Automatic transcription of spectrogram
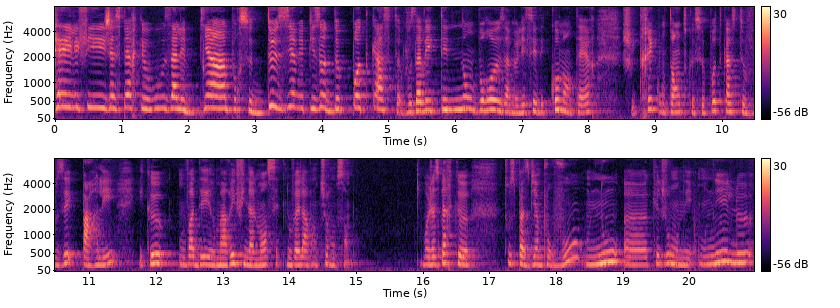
Hey les filles, j'espère que vous allez bien pour ce deuxième épisode de podcast. Vous avez été nombreuses à me laisser des commentaires. Je suis très contente que ce podcast vous ait parlé et que on va démarrer finalement cette nouvelle aventure ensemble. Moi, j'espère que tout se passe bien pour vous. Nous, euh, quel jour on est? On est le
